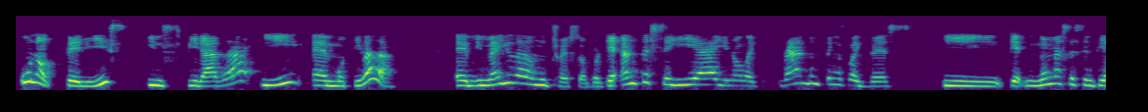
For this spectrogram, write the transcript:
uno, feliz, inspirada y eh, motivada. Eh, y me ha ayudado mucho eso, porque antes seguía, you know, like, random things like this, y que no me hace sentir,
